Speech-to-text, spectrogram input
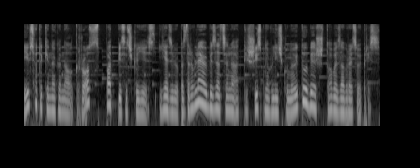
И все-таки на канал Кросс подписочка есть. Я тебя поздравляю, обязательно отпишись мне в личку на ютубе, чтобы забрать свой приз.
